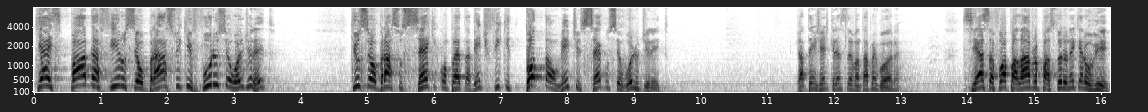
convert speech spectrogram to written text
Que a espada fira o seu braço e que fure o seu olho direito. Que o seu braço seque completamente, fique totalmente cego o seu olho direito. Já tem gente querendo se levantar para ir embora. Se essa for a palavra, pastor, eu nem quero ouvir.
